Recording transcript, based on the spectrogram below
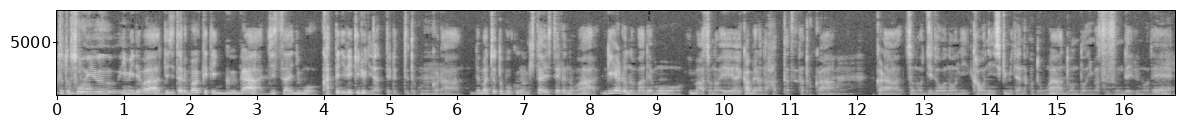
ちょっとそうう。いう意味では、デジタルマーケティングが実際にもう勝手にできるようになってるってところから、で、まあちょっと僕が期待してるのは、リアルの場でも、今その AI カメラの発達だとか、からその自動のに顔認識みたいなことがどんどん今進んでいるので、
